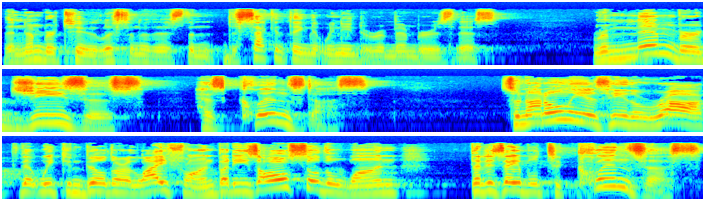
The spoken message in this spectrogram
The number two, listen to this. The, the second thing that we need to remember is this remember, Jesus has cleansed us. So not only is he the rock that we can build our life on, but he's also the one that is able to cleanse us.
